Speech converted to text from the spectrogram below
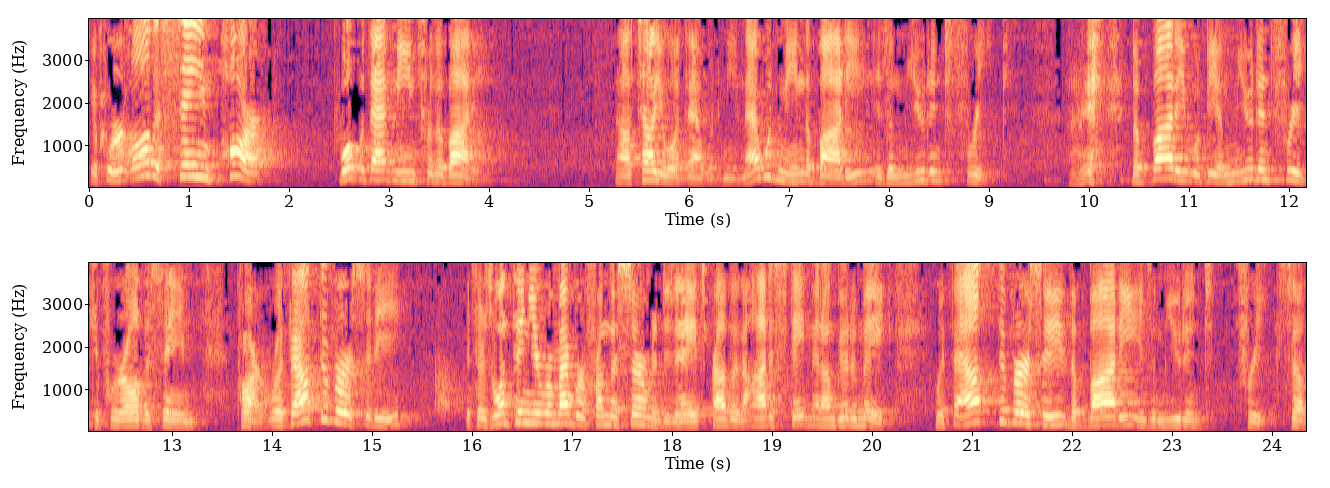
if we're all the same part, what would that mean for the body? Now, I'll tell you what that would mean. That would mean the body is a mutant freak. The body would be a mutant freak if we're all the same part. Without diversity, if there's one thing you remember from the sermon today, it's probably the oddest statement I'm going to make. Without diversity, the body is a mutant freak. So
